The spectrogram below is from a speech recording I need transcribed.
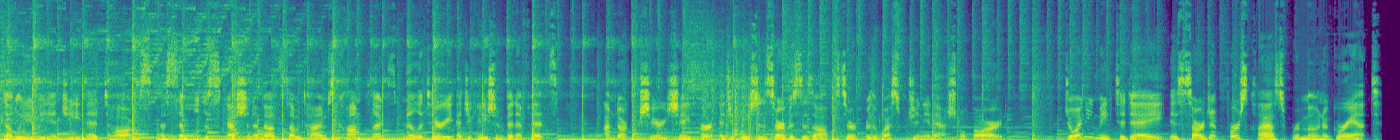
WVNG Ed Talks, a simple discussion about sometimes complex military education benefits. I'm Dr. Sherry Schaefer, Education Services Officer for the West Virginia National Guard. Joining me today is Sergeant First Class Ramona Grant,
